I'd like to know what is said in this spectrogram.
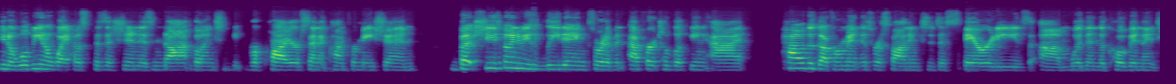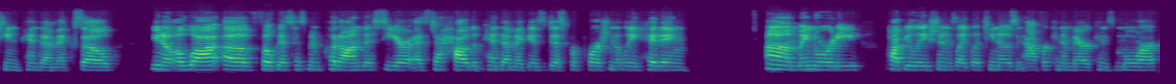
you know, will be in a White House position, is not going to be, require Senate confirmation, but she's going to be leading sort of an effort to looking at how the government is responding to disparities um, within the COVID 19 pandemic. So, you know, a lot of focus has been put on this year as to how the pandemic is disproportionately hitting um, minority populations like Latinos and African Americans more.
